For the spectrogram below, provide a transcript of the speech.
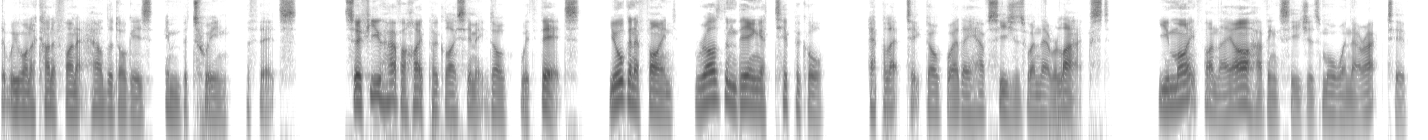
that we want to kind of find out how the dog is in between the fits. So if you have a hypoglycemic dog with fits, you're going to find rather than being a typical epileptic dog where they have seizures when they're relaxed, you might find they are having seizures more when they're active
